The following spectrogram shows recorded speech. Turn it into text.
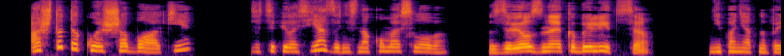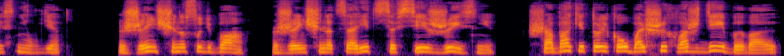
— А что такое шабаки? — зацепилась я за незнакомое слово. Звездная кобылица, — непонятно пояснил дед. Женщина-судьба, женщина-царица всей жизни. Шабаки только у больших вождей бывают.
